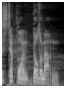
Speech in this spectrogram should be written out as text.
Step one build a mountain.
